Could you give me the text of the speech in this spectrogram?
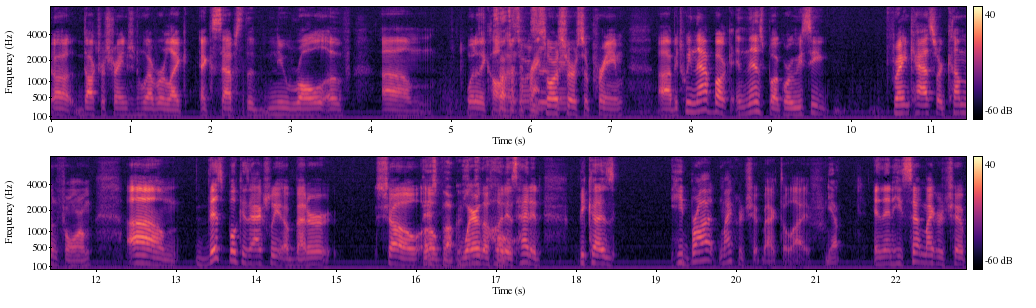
uh, Doctor Strange, and whoever like accepts the new role of um, what do they call Sorcerer it? Supreme. Sorcerer Supreme. Uh, between that book and this book, where we see Frank Castle coming for him, um, this book is actually a better show This of where the Hood is headed, because he brought Microchip back to life, Yep. and then he sent Microchip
